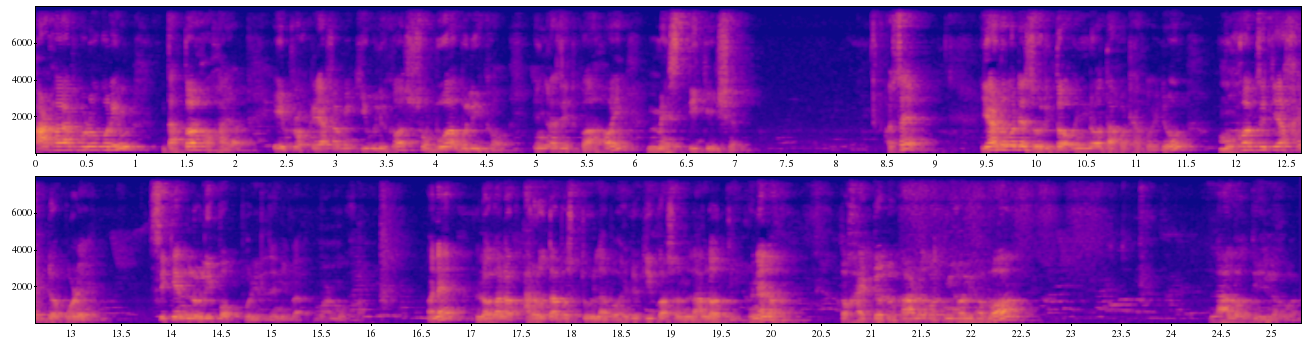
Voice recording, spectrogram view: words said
কাৰ সহায়ত সৰু কৰিম? দাঁতৰ সহায়ত। এই প্ৰক্ৰিয়াক আমি কি বুলি কওঁ? চবোৱা বুলি কওঁ। ইংৰাজীত কোৱা হয় মেষ্টিকেশ্যন। হৈছে। ইয়াৰ লগতে জড়িত অন্য এটা কথা কৈ দিওঁ। মুখত যেতিয়া খাদ্য পৰে চিকেন ললিপপ পৰিল যেনিবা আমাৰ মুখত। হয়নে লগালগ আৰু এটা বস্তু ওলাব সেইটো কি কোৱাচোন? লালতি হয়নে নহয়? তো খাদ্যটো কাৰ লগত মিহলি হ'ব? লালতিৰ লগত।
